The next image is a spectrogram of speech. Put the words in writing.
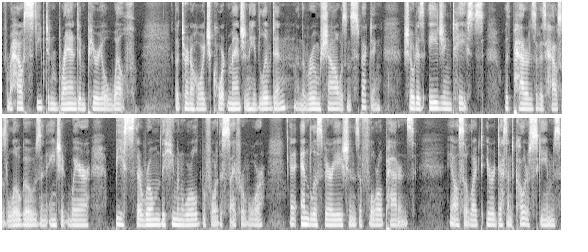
from a house steeped in brand imperial wealth. The Turnahoyge court mansion he'd lived in, and the room Shal was inspecting, showed his aging tastes, with patterns of his house's logos and ancient ware beasts that roamed the human world before the Cipher War, and endless variations of floral patterns. He also liked iridescent color schemes.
